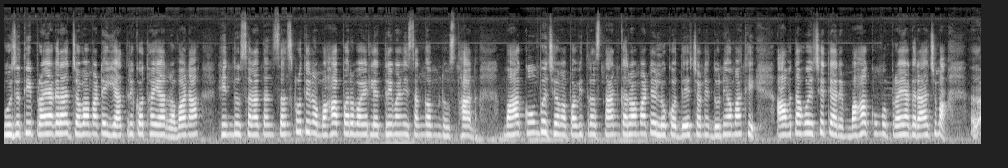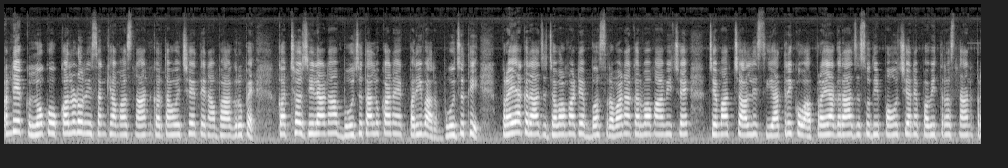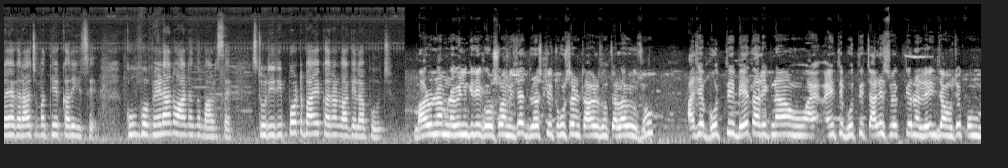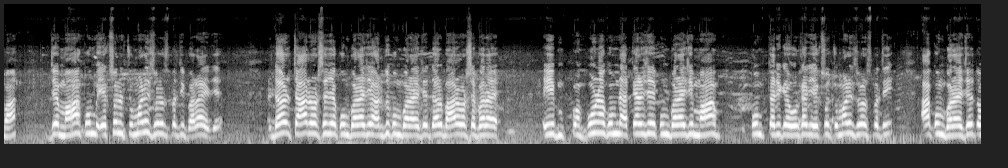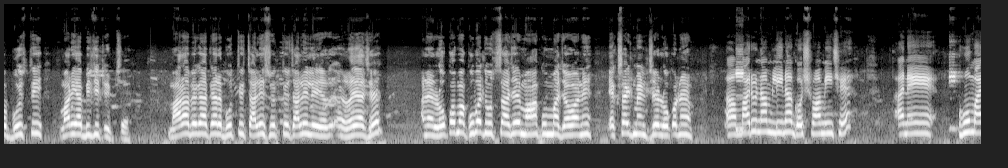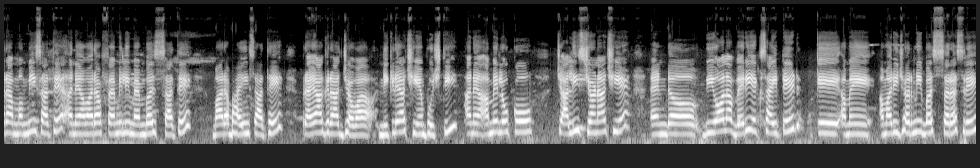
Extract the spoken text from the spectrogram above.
ભુજથી પ્રયાગરાજ જવા માટે યાત્રિકો થયા રવાના. હિન્દુ સનાતન સંસ્કૃતિનો મહાપર્વ એટલે ત્રિવેણી સંગમનું સ્થાન. મહાકુંભ, જેમાં પવિત્ર સ્નાન કરવા માટે લોકો દેશ અને દુનિયામાંથી આવતા હોય છે, ત્યારે મહાકુંભ પ્રયાગરાજમાં અનેક લોકો કરોડોની સંખ્યામાં સ્નાન કરતા હોય છે. તેના ભાગરૂપે કચ્છ જિલ્લાના ભુજ તાલુકાના એક પરિવાર ભુજથી પ્રયાગરાજ જવા માટે બસ રવાના કરવામાં આવી છે, જેમાં ચાલીસ યાત્રિકો આ પ્રયાગરાજ સુધી પહોંચી અને પવિત્ર સ્નાન પ્રયાગરાજ મધ્યે કરી છે. કુંભ મેળાનો આનંદ માણશે. Story report by Karan Vaghela Bhuj. મારું નામ નવીનગીરી ગોસ્વામી છે. દ્રષ્ટિ ટૂર્સ એન્ડ ટ્રાવેલ્સ હું ચલાવ્યું છું. આજે ભૂતથી બે તારીખના હું અહીંથી ભૂતથી ચાલીસ વ્યક્તિઓને લઈને જાઉં છું કુંભમાં. જે મહાકુંભ એકસો ને ચુમ્માલીસ વર્ષ પછી ભરાય છે. દર ચાર વર્ષે જે કુંભ ભરાય છે, અર્ધ કુંભ ભરાય છે, દર બાર વર્ષે ભરાય. એ પૂર્ણ કુંભને અત્યારે જે કુંભ ભરાય છે, મહાકુંભ તરીકે ઓળખાય છે. એકસો ચુમ્માલીસ વર્ષ પછી આ કુંભ ભરાય છે, તો ભુજથી મારી આ બીજી ટ્રીપ છે. મારા ભેગા અત્યારે ભુજથી ચાલીસ વ્યક્તિઓ ચાલી રહ્યા છે અને લોકોમાં ખૂબ જ ઉત્સાહ છે મહાકુંભમાં જવાની. એક્સાઇટમેન્ટ છે લોકોને. મારું નામ લીના ગોસ્વામી છે અને હું મારા મમ્મી સાથે અને અમારા ફેમિલી મેમ્બર્સ સાથે મારા ભાઈ સાથે પ્રયાગરાજ જવા નીકળ્યા છીએ ભુજથી અને અમે લોકો ચાલીસ જણા છીએ and we all are very excited કે અમે અમારી જર્ની બસ સરસ રહે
